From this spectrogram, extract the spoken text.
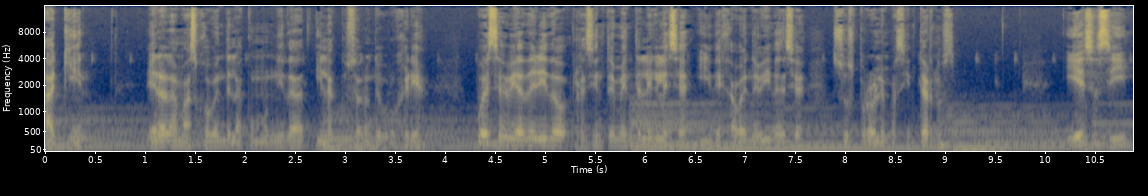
a quien era la más joven de la comunidad y la acusaron de brujería, pues se había adherido recientemente a la iglesia y dejaba en evidencia sus problemas internos. Y es así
